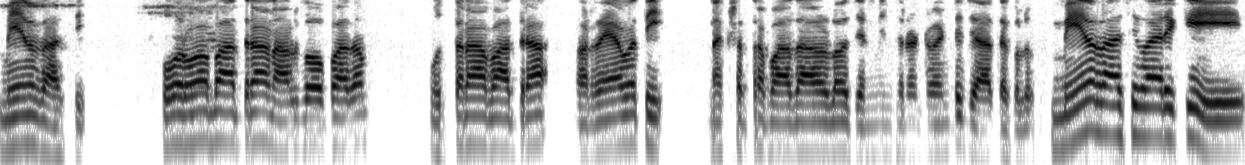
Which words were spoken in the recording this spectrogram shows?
మీనరాశి. పూర్వభాద్ర నాలుగవ పాదం ఉత్తరాభాద్ర రేవతి నక్షత్ర పాదాలలో జన్మించినటువంటి జాతకులు. మీనరాశి వారికి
